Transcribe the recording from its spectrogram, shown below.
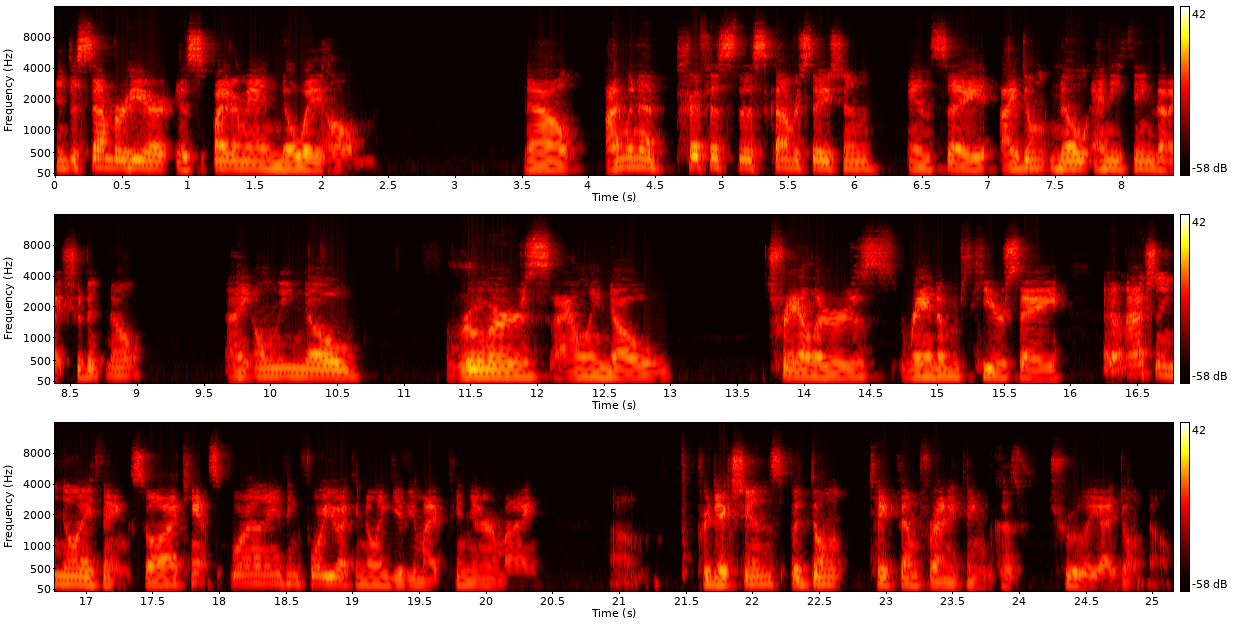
in December here is Spider Man No Way Home. Now, I'm going to preface this conversation and say I don't know anything that I shouldn't know. I only know rumors, I only know trailers, random hearsay. I don't actually know anything, so I can't spoil anything for you. I can only give you my opinion or my um, predictions, but don't take them for anything because truly I don't know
